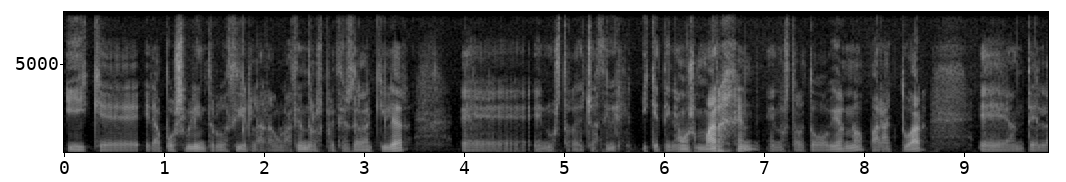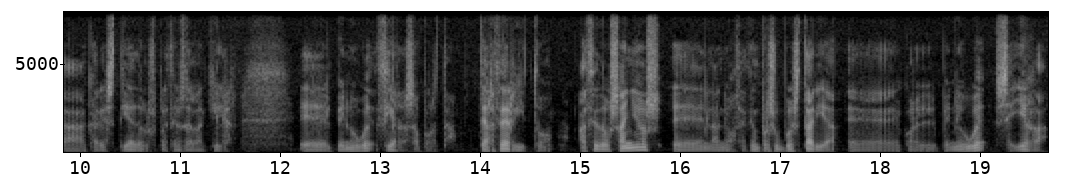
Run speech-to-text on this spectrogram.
y que era posible introducir la regulación de los precios del alquiler eh, en nuestro derecho civil y que teníamos margen en nuestro autogobierno para actuar eh, ante la carestía de los precios del alquiler. el PNV cierra esa puerta. Tercer hito, hace dos años, eh, en la negociación presupuestaria eh, con el PNV, se llega a,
